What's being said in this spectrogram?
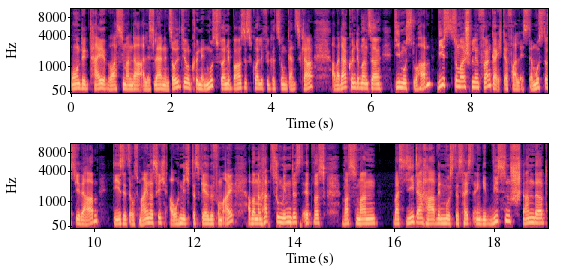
en Detail, was man da alles lernen sollte und können muss für eine Basisqualifikation, ganz klar. Aber da könnte man sagen, die musst du haben, wie es zum Beispiel in Frankreich der Fall ist. Da muss das jeder haben. Die ist jetzt aus meiner Sicht auch nicht das Gelbe vom Ei, aber man hat zumindest etwas, was man, was jeder haben muss. Das heißt, einen gewissen Standard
